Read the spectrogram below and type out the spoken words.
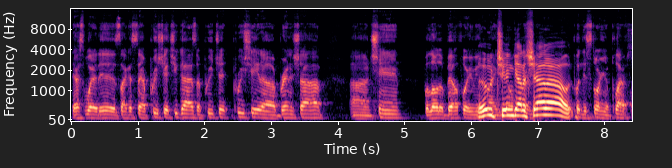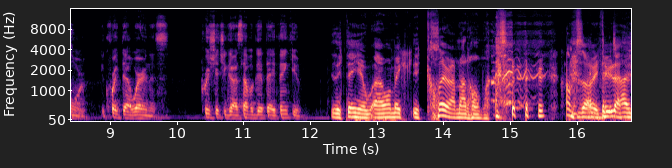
that's what it is. Like I said, I appreciate you guys. I appreciate appreciate uh Brandon Schaub, uh Chin, below the belt for you. Ooh, like, Chin you know, got a shout out. Putting this story on your platform. You create that awareness. Appreciate you guys. Have a good day. Thank you. Like, thank you. I want to make it clear I'm not homeless. I'm sorry, Like dude. I-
